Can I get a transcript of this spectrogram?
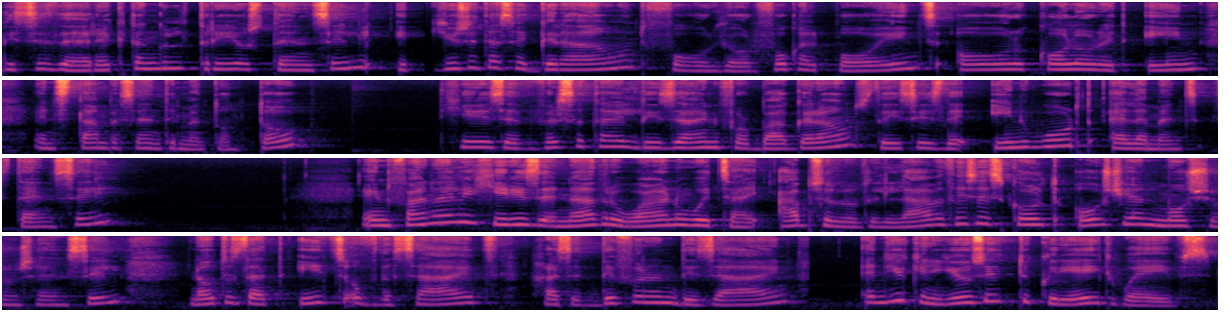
This is the rectangle trio stencil. It use it as a ground for your focal points or color it in and stamp a sentiment on top. Here is a versatile design for backgrounds. This is the inward elements stencil. And finally, here is another one which I absolutely love. This is called Ocean Motion Stencil. Notice that each of the sides has a different design and you can use it to create waves.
